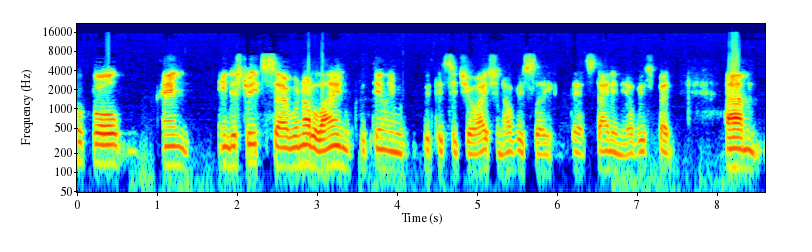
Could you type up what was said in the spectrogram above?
football and industries. So we're not alone with dealing with this situation. Obviously, that's stating the obvious, but um,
